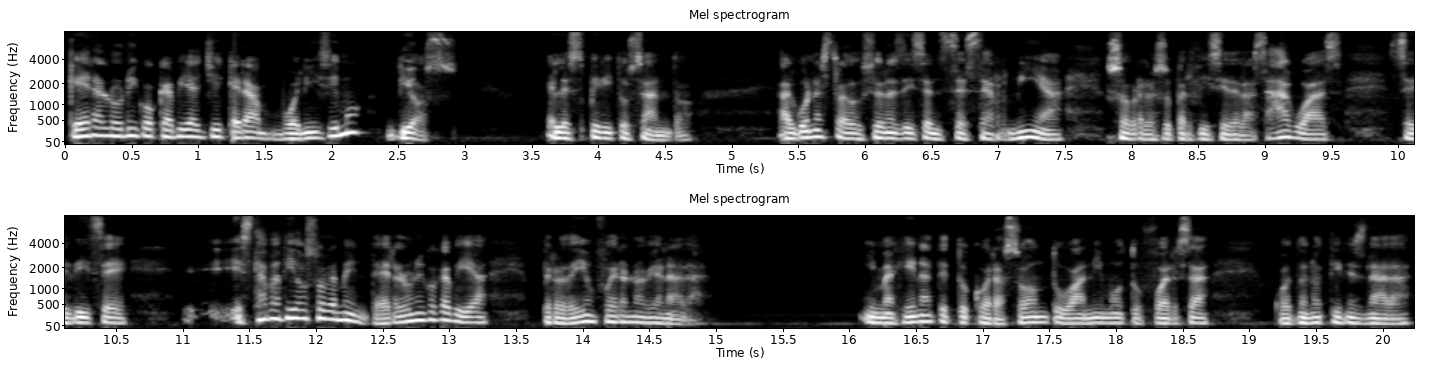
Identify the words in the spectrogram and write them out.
¿Qué era lo único que había allí que era buenísimo? Dios, el Espíritu Santo. Algunas traducciones dicen se cernía sobre la superficie de las aguas, se dice estaba Dios solamente, era lo único que había, pero de ahí en fuera no había nada. Imagínate tu corazón, tu ánimo, tu fuerza, cuando no tienes nada,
